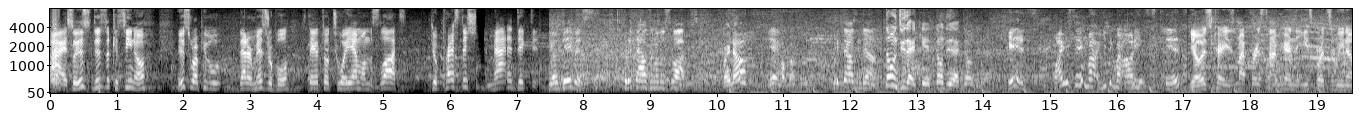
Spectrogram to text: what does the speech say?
all right, so this this is a casino. This is where people that are miserable stay up till 2 a.m. on the slots. Depressed as shit, mad addicted. Yo, Davis, put a thousand on the slots. Right now? Yeah. Put a thousand down. Don't do that, kid. Don't do that. Don't do that. Kids? Why are you saying my, you think my audience is kids? Yo, it's crazy. This is my first time here in the esports arena.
